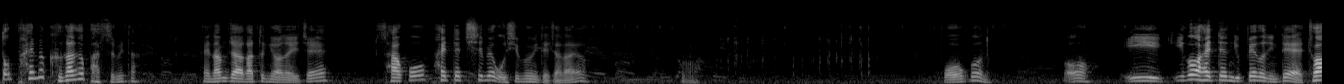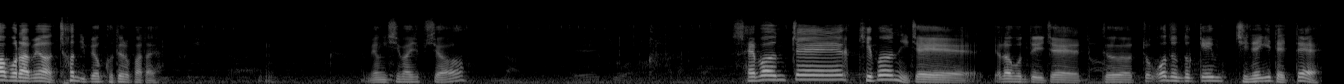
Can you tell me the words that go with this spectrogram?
또 팔면 그 가격 받습니다. 예, 남자 같은 경우는 이제 사고 팔 때 750원이 되잖아요. 어. 보옥은 어, 이 이거 할 때는 600원인데 조합을 하면 1200원 그대로 받아요. 음, 명심하십시오. 세 번째 팁은 이제 여러분들 이제 그 좀 어느 정도 게임 진행이 될 때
